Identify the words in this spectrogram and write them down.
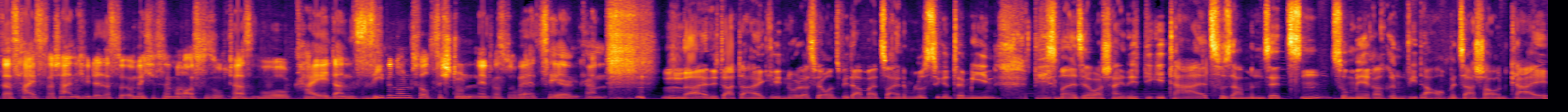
Das heißt wahrscheinlich wieder, dass du irgendwelche Filme rausgesucht hast, wo Kai dann 47 Stunden etwas darüber erzählen kann. Nein, ich dachte eigentlich nur, dass wir uns wieder mal zu einem lustigen Termin, diesmal sehr wahrscheinlich digital zusammensetzen, zu mehreren wieder, auch mit Sascha und Kai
